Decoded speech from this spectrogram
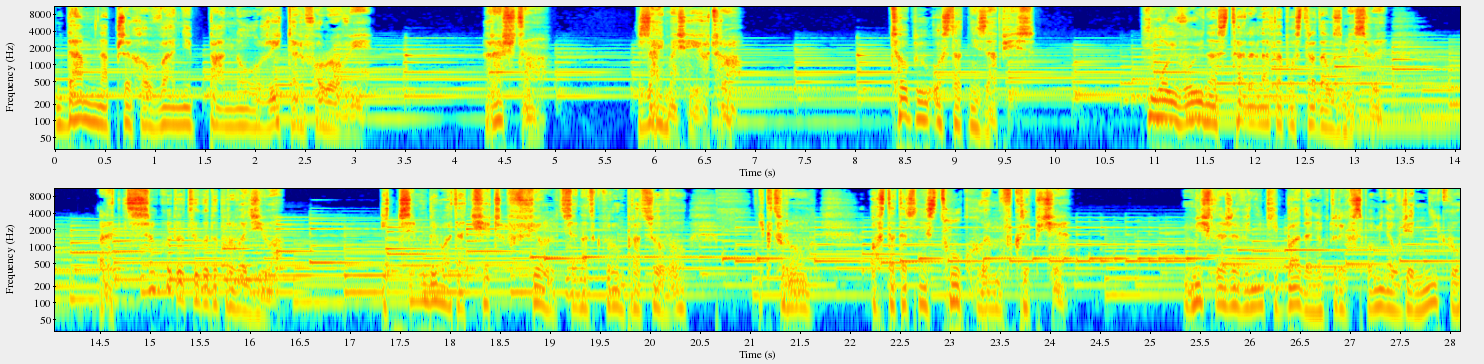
dam na przechowanie panu Ritterforowi. Resztą zajmę się jutro. To był ostatni zapis. Mój wuj na stare lata postradał zmysły. Ale co go do tego doprowadziło? I czym była ta ciecz w fiolce, nad którą pracował i którą ostatecznie stłukłem w krypcie? Myślę, że wyniki badań, o których wspominał w dzienniku,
